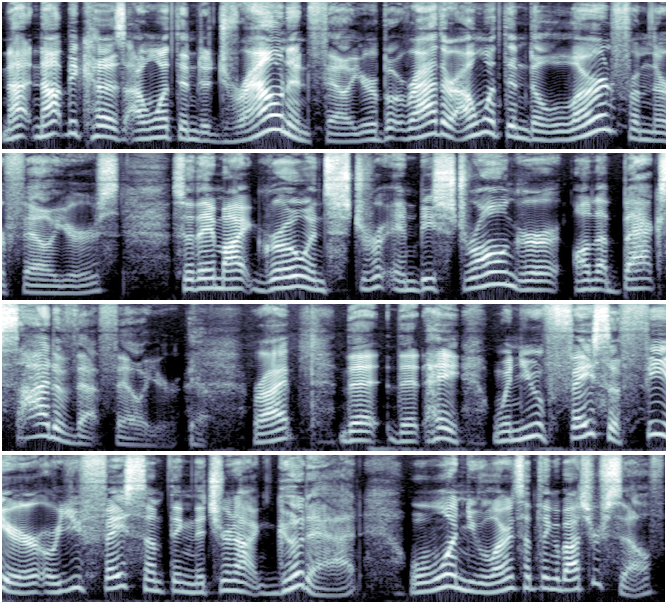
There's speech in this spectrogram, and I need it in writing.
Not, not because I want them to drown in failure, but rather I want them to learn from their failures so they might grow and, str- and be stronger on the backside of that failure. Yeah. Right? That, that, hey, when you face a fear or you face something that you're not good at, well, one, you learn something about yourself,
